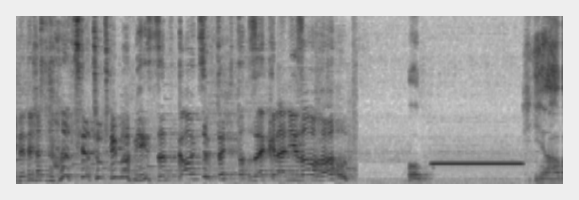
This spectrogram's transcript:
Identyczna sytuacja tutaj ma miejsce w końcu, ktoś to zekranizował. O ja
